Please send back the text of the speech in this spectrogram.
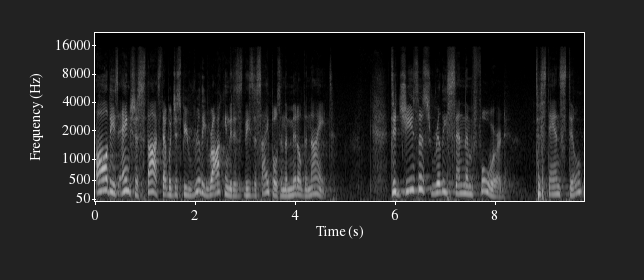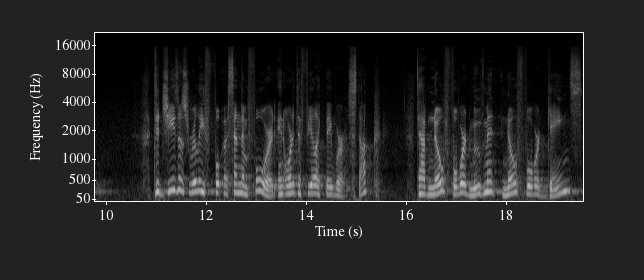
All these anxious thoughts that would just be really rocking these disciples in the middle of the night. Did Jesus really send them forward to stand still? Did Jesus really fo- send them forward in order to feel like they were stuck? To have no forward movement, no forward gains.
